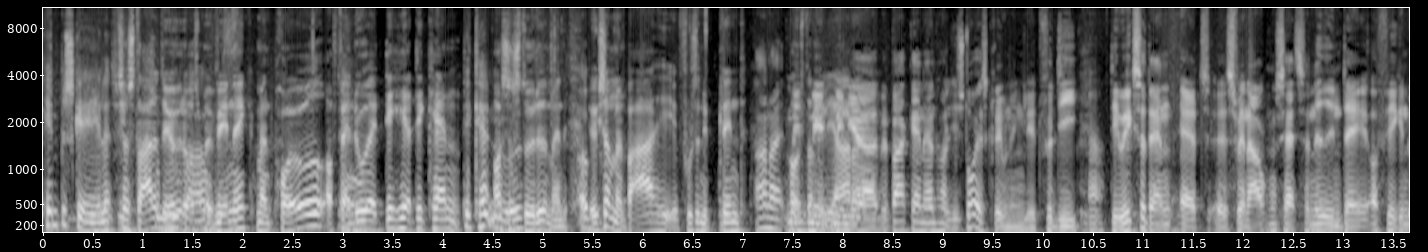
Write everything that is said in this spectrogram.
kæmpe skala. Så startede det jo også med vind, ikke? Man prøvede og fandt ud af, at det her, det kan, Det kan og så støttede man det. Det er jo ikke sådan, man bare fuldstændig blindt Nej, nej, men, men, men jeg vil bare gerne anholde historieskrivningen lidt, fordi ja. det er jo ikke sådan, at øh, Svend Auken satte sig ned en dag og fik en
